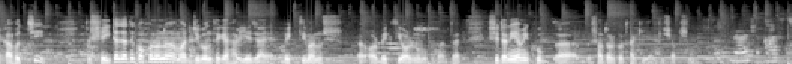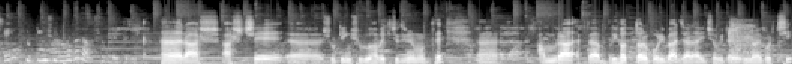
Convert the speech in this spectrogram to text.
একা হচ্ছি। তো সেইটা যাতে কখনো না আমার জীবন থেকে হারিয়ে যায়, ব্যক্তি মানুষ অর ব্যক্তি অর্ণ মুখোপাধ্যায়। সেটা নিয়ে আমি খুব সতর্ক থাকি আর কি সবসময়। হ্যাঁ রাস আসছে শুটিং শুরু হবে কিছুদিনের মধ্যে। আমরা একটা বৃহত্তর পরিবার যারা এই ছবিটায় অভিনয় করছি।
